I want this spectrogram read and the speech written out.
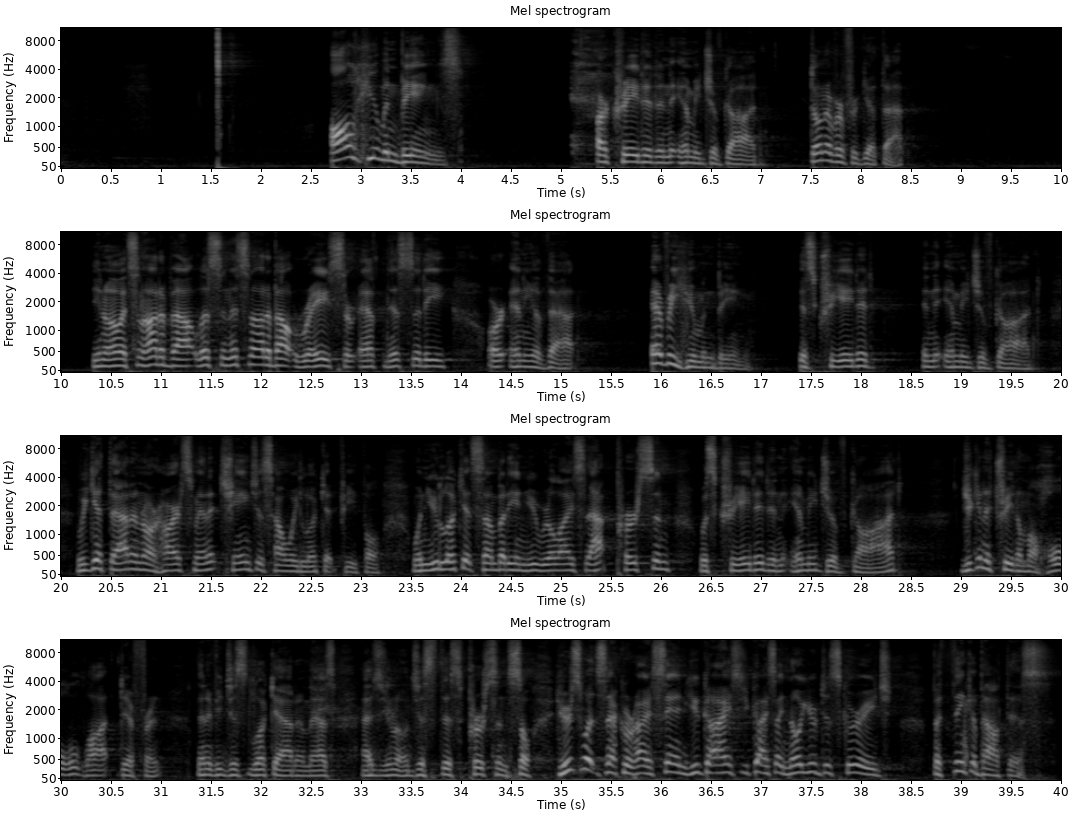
All human beings are created in the image of God. Don't ever forget that. You know, it's not about, listen, it's not about race or ethnicity or any of that. Every human being is created in the image of God. We get that in our hearts, man, it changes how we look at people. When you look at somebody and you realize that person was created in the image of God, you're going to treat them a whole lot different than if you just look at them as, as you know, just this person. So here's what Zechariah is saying. You guys, you guys, I know you're discouraged, but think about this.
